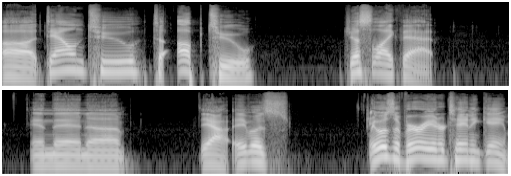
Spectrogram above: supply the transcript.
uh, down two to up two, just like that. And then, uh, yeah, it was it was a very entertaining game,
